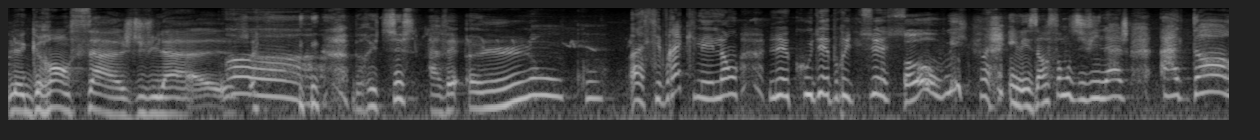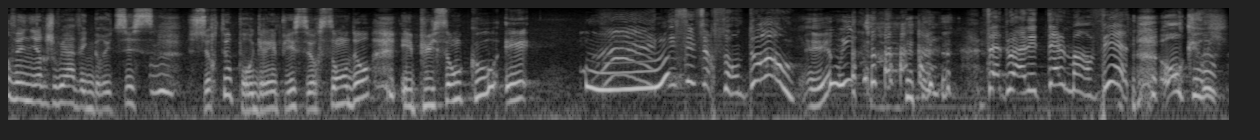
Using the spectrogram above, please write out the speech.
le grand sage du village. Oh. Brutus avait un long cou. Ah, c'est vrai qu'il est long, le coup de Brutus. Oh oui! Ouais. Et les enfants du village adorent venir jouer avec Brutus, surtout pour grimper sur son dos et puis son cou et... Ah, glisser sur son dos. Eh oui! Ça doit aller tellement vite. Oh que oui!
